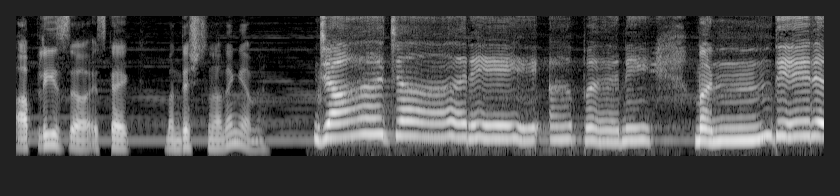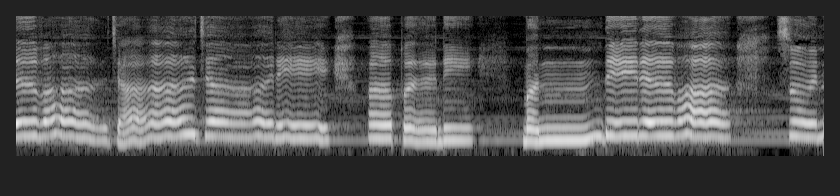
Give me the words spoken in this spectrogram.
आप प्लीज़ इसका एक बंदिश सुना देंगे हमें? जा जा रे अपने मंदिर जा जा रे अपने मंदिर सुन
